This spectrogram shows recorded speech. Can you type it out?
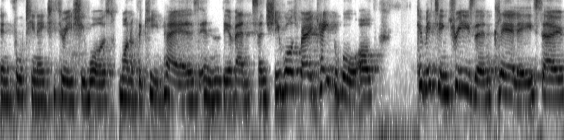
in 1483 she was one of the key players in the events and she was very capable of committing treason clearly. So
